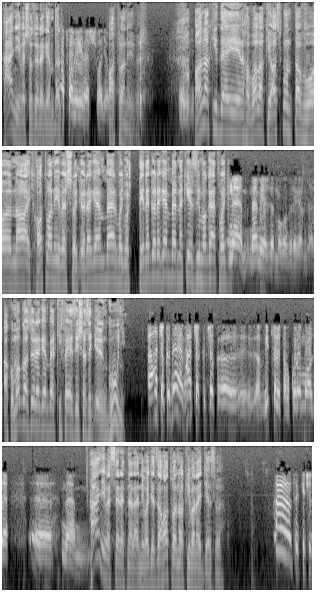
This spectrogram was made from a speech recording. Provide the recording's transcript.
Hány éves az öreg ember? 60 éves vagyok. 60 éves. Annak idején, ha valaki azt mondta volna egy 60 éves, hogy öregember, vagy most tényleg öregembernek érzi magát, vagy... Nem, nem érzem magam öregember. Akkor maga az öregember kifejezés az egy öngúny? Hát csak nem, hát csak, csak uh, viccelődtem a korommal, de nem. Hány éves szeretne lenni, vagy ez a 60-nal ki van egyezve? Hát egy kicsit,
